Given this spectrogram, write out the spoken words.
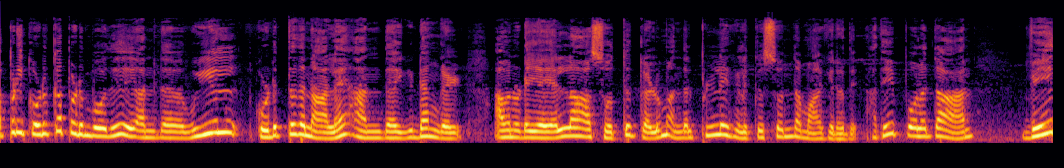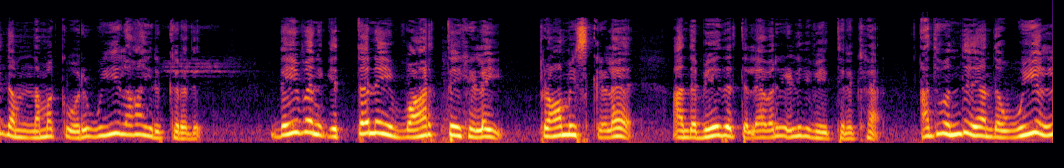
அப்படி கொடுக்கப்படும் போது அந்த உயில் கொடுத்ததுனால அந்த இடங்கள் அவனுடைய எல்லா சொத்துக்களும் அந்த பிள்ளைகளுக்கு சொந்தமாகிறது. அதே போலதான் வேதம் நமக்கு ஒரு உயிலா இருக்கிறது. தெய்வன் எத்தனை வார்த்தைகளை ப்ராமிஸ்களை அந்த வேதத்தில் அவர் எழுதி வைத்திருக்கிறார். அது வந்து அந்த உயில்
